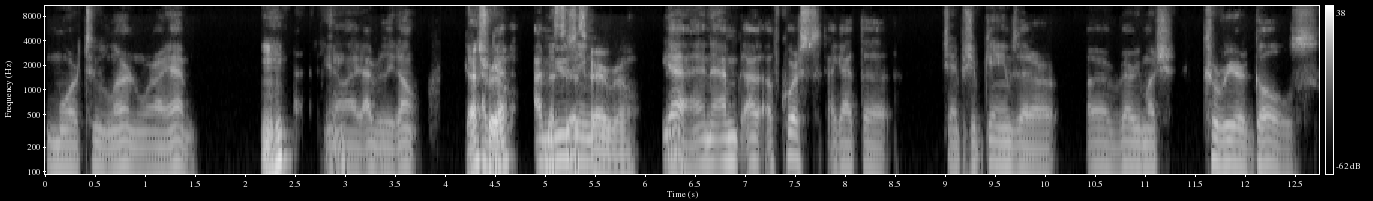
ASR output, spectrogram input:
more to learn where I am. Mm-hmm. You know, I, I really don't. That's I real. Got, I'm that's, using that's very real yeah, yeah. and I'm uh, of course I got the championship games that are are very much career goals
